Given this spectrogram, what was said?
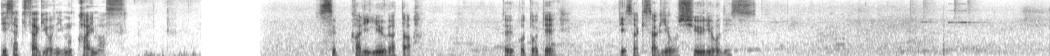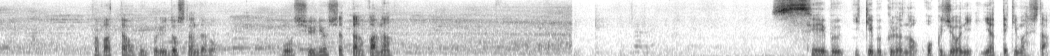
出先作業に向かいます。すっかり夕方。ということで出先作業終了です。タバッタン本当にどうしたんだろう。もう終了しちゃったのかな。西武池袋の屋上にやってきました。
